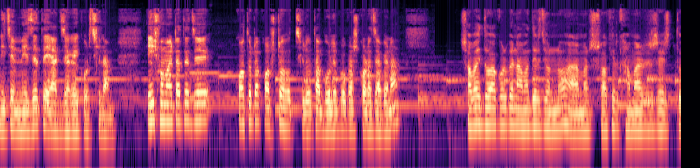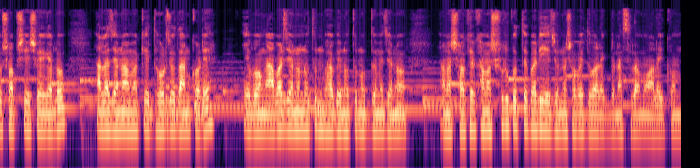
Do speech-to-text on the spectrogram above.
নিচে মেঝেতে এক জায়গায় করছিলাম। এই সময়টাতে যে কতটা কষ্ট হচ্ছিল তা বলে প্রকাশ করা যাবে না। সবাই দোয়া করবেন আমাদের জন্য, আর আমার শখের খামারের তো সব শেষ হয়ে গেল। আল্লাহ যেন আমাকে ধৈর্য দান করে। এবং আবার যেন নতুনভাবে, নতুন উদ্যমে যেন আমার শখের খামার শুরু করতে পারি, এজন্য জন্য সবাই দোয়া রাখবেন। আসসালামু আলাইকুম।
